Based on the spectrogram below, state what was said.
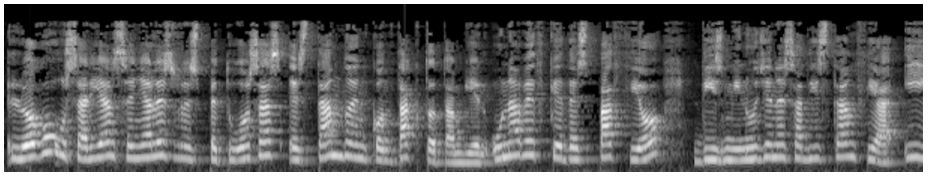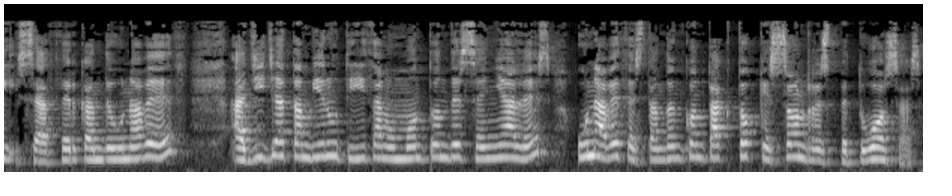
Luego usarían señales respetuosas estando en contacto también. Una vez que despacio disminuyen esa distancia y se acercan de una vez, allí ya también utilizan un montón de señales una vez estando en contacto que son respetuosas.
